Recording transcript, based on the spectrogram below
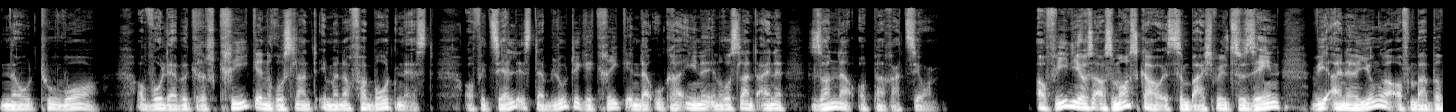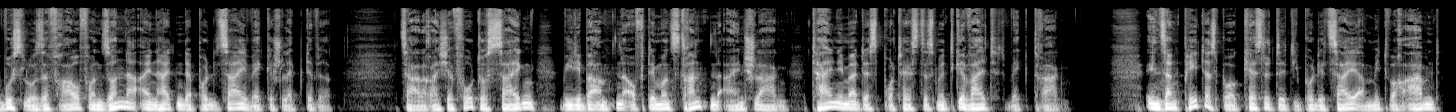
No to War, obwohl der Begriff Krieg in Russland immer noch verboten ist. Offiziell ist der blutige Krieg in der Ukraine in Russland eine Sonderoperation. Auf Videos aus Moskau ist zum Beispiel zu sehen, wie eine junge, offenbar bewusstlose Frau von Sondereinheiten der Polizei weggeschleppt wird. Zahlreiche Fotos zeigen, wie die Beamten auf Demonstranten einschlagen, Teilnehmer des Protestes mit Gewalt wegtragen. In St. Petersburg kesselte die Polizei am Mittwochabend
